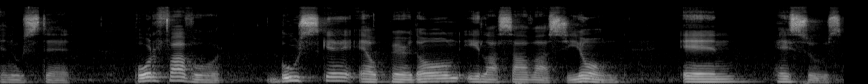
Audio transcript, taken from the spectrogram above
en usted. Por favor, busque el perdón y la salvación en Jesús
